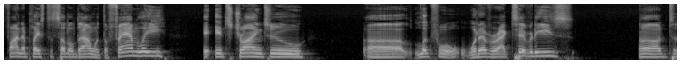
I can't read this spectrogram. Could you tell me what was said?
find a place to settle down with the family. It's trying to uh, look for whatever activities uh, to,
